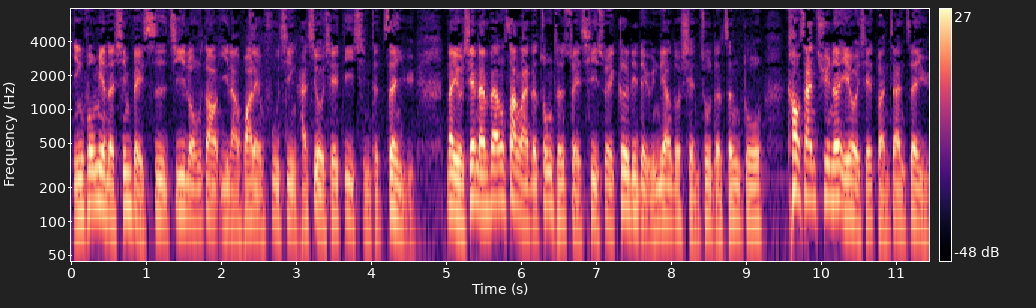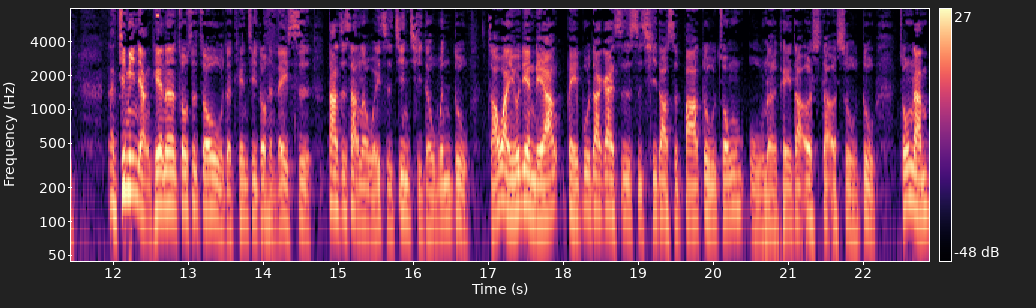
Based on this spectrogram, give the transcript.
迎风面的新北市、基隆到宜兰花莲附近，还是有些地形的阵雨。那有些南方上来的中层水汽，所以各地的云量都显著的增多。靠山区呢，也有一些短暂阵雨。那今明两天呢，周四周五的天气都很类似，大致上呢维持近期的温度，早晚有点凉，北部大概是十七到十八度，中午呢可以到二十到二十五度，中南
